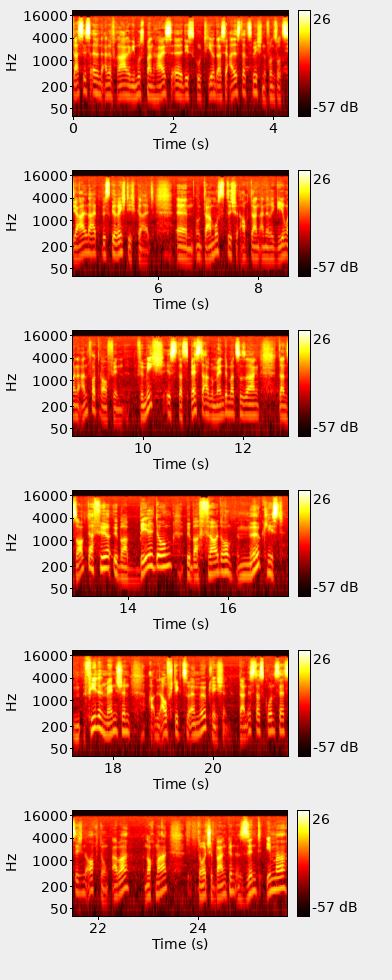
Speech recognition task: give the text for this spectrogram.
das ist eine Frage, die muss man heiß äh, diskutieren. Da ist ja alles dazwischen, von Sozialneid bis Gerechtigkeit. Ähm, und da muss sich auch dann eine Regierung eine Antwort drauf finden. Für mich ist das beste Argument immer zu sagen, dann sorgt dafür, über Bildung, über Förderung möglichst vielen Menschen den Aufstieg zu ermöglichen. Dann ist das grundsätzlich in Ordnung. Aber nochmal, deutsche Banken sind immer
